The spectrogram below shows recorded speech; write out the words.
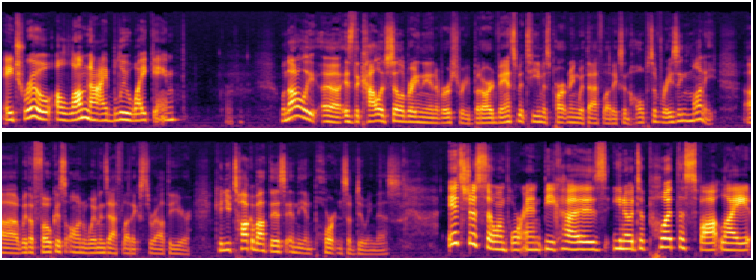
a true alumni blue white game. Well, not only uh, is the college celebrating the anniversary, but our advancement team is partnering with athletics in hopes of raising money uh, with a focus on women's athletics throughout the year. Can you talk about this and the importance of doing this? It's just so important because, you know, to put the spotlight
